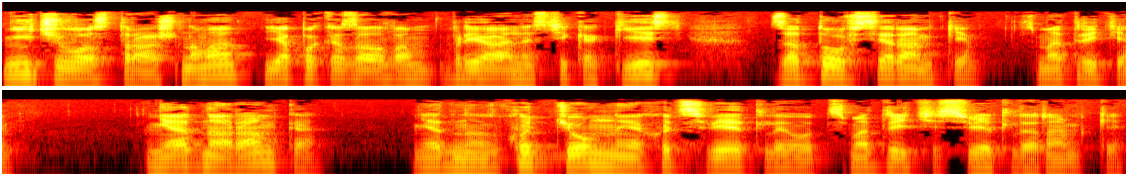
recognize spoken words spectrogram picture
ничего страшного. Я показал вам в реальности как есть. Зато все рамки, смотрите, ни одна рамка, ни одна, хоть темные, хоть светлые, вот смотрите, светлые рамки,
